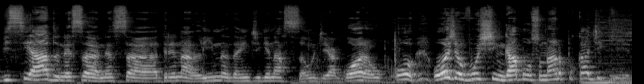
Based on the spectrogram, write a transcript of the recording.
viciado nessa, nessa adrenalina da indignação de agora, hoje eu vou xingar Bolsonaro por causa de quê?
